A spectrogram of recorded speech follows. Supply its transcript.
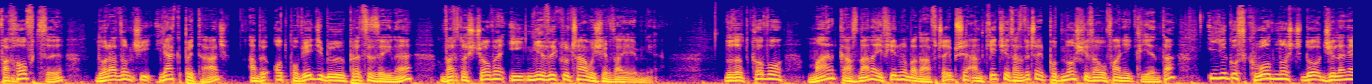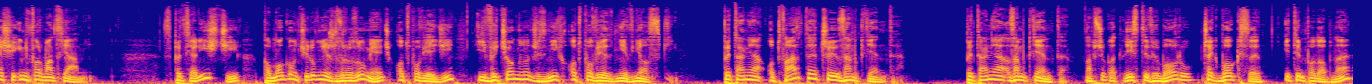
Fachowcy doradzą Ci, jak pytać, aby odpowiedzi były precyzyjne, wartościowe i nie wykluczały się wzajemnie. Dodatkowo marka znanej firmy badawczej przy ankiecie zazwyczaj podnosi zaufanie klienta i jego skłonność do dzielenia się informacjami. Specjaliści pomogą Ci również zrozumieć odpowiedzi i wyciągnąć z nich odpowiednie wnioski. Pytania otwarte czy zamknięte? Pytania zamknięte, np. listy wyboru, checkboxy i tym podobne,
